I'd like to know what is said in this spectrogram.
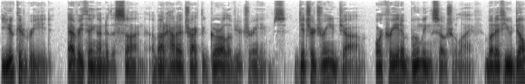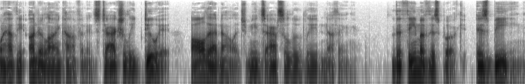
You could read everything under the sun about how to attract the girl of your dreams, get your dream job, or create a booming social life. But if you don't have the underlying confidence to actually do it, all that knowledge means absolutely nothing. The theme of this book is being,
